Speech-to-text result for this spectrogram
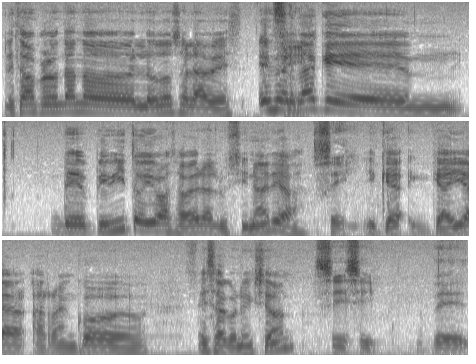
Le estamos preguntando los dos a la vez. ¿Es Sí. verdad que mm, de pibito ibas a ver a Lucinaria? sí. ¿Y que, y que ahí arrancó esa conexión? Sí, sí, de,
